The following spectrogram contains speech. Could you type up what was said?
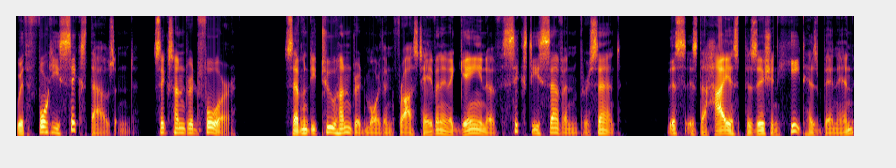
with 46,604, 7,200 more than Frosthaven, and a gain of 67%. This is the highest position Heat has been in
